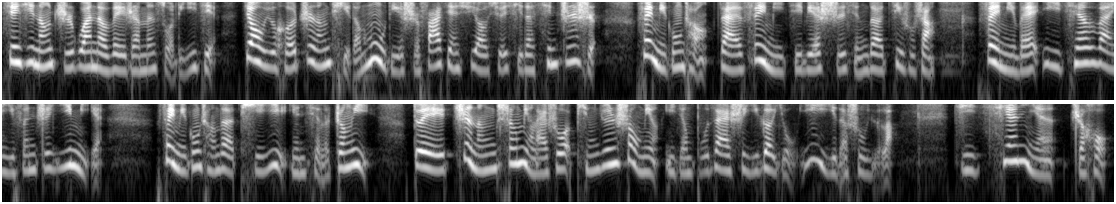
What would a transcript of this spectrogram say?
信息能直观地为人们所理解。教育和智能体的目的是发现需要学习的新知识。费米工程在费米级别实行的技术上，费米为一千万亿分之一米。费米工程的提议引起了争议。对智能生命来说，平均寿命已经不再是一个有意义的术语了。几千年之后，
